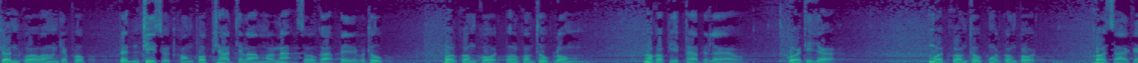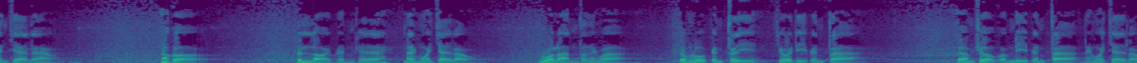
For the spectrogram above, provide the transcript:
จนกลัวว่ามันจะพบเป็นที่สุดของภพชาติชรามรณะโสกะเปรปทุกหมดความโกรธหมดความทุกข์ลงมันก็ผิดพลาดไปแล้ว กลัวที่จะหมดความทุกข์หมดความโกรธก็สายกันแช่แล้วแล้วก็เป็นรอยเป็นแผลในหัวใจเรา โบราณท่านว่าสมรู้เป็นตรี ชั่วดีเป็นตาความชั่วความดีเป็นตาในหัวใจเรา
